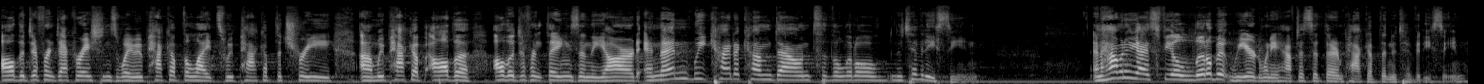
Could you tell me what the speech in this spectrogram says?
all the different decorations away. We pack up the lights. We pack up the tree. Um, we pack up all the, all the different things in the yard. And then we kind of come down to the little nativity scene. And how many of you guys feel a little bit weird when you have to sit there and pack up the nativity scene?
